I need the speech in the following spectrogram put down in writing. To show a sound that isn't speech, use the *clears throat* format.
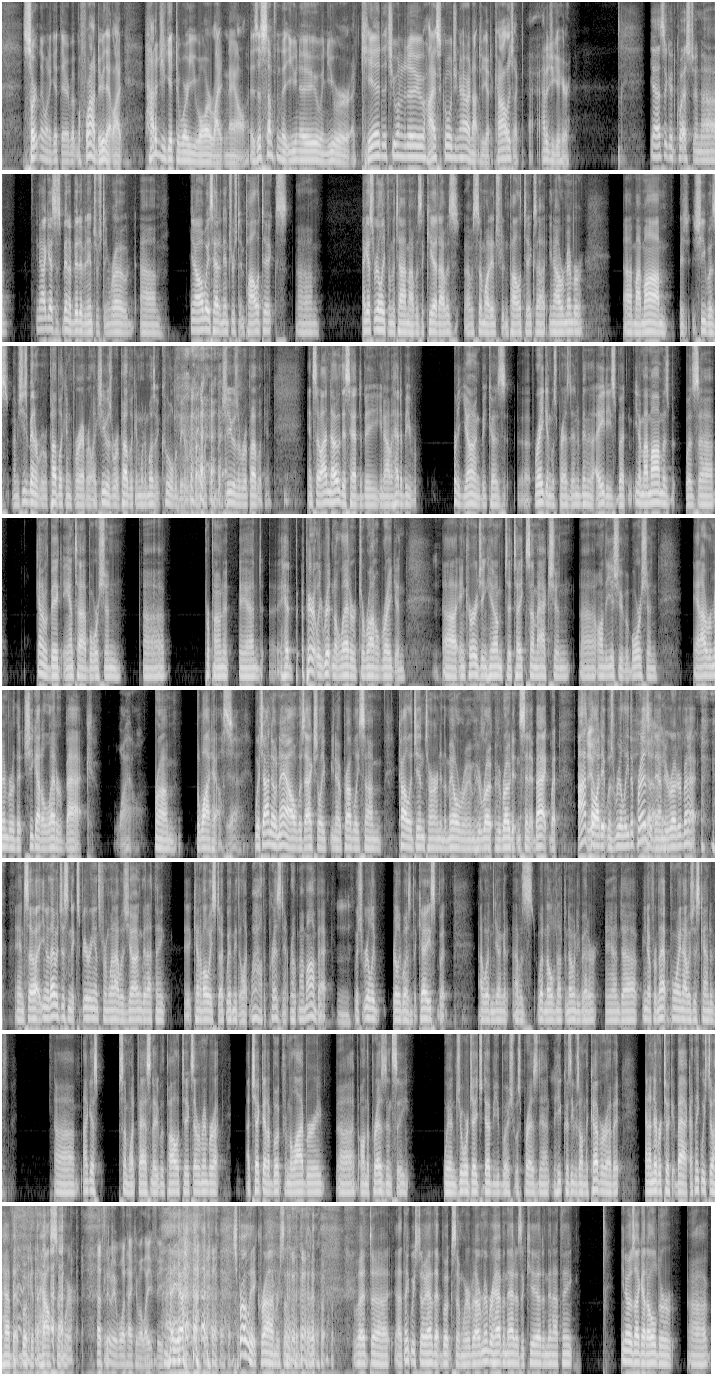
Certainly want to get there, but before I do that, like. How did you get to where you are right now? Is this something that you knew when you were a kid that you wanted to do, high school, junior high, or not until you got to college? Like, how did you get here? Yeah, that's a good question. Uh, you know, I guess it's been a bit of an interesting road. Um, you know, I always had an interest in politics. Um, I guess really from the time I was a kid, I was I was somewhat interested in politics. I, you know, I remember uh, my mom. She was, I mean, she's been a Republican forever. Like she was a Republican when it wasn't cool to be a Republican, but she was a Republican. And so I know this had to be, you know, I had to be pretty young because uh, Reagan was president, had been in the 80s. But, you know, my mom was, was uh, kind of a big anti-abortion uh, proponent and uh, had apparently written a letter to Ronald Reagan uh, encouraging him to take some action uh, on the issue of abortion. And I remember that she got a letter back Wow. from the White House, Yeah. which I know now was actually, you know, probably some college intern in the mailroom who wrote who wrote it and sent it back. But I Still. thought it was really the president Yeah. who wrote her back. And so, you know, that was just an experience from when I was young that I think it kind of always stuck with me. They're like, wow, the president wrote my mom back, Mm. which really, really wasn't the case. But I wasn't young. I was wasn't old enough to know any better. And uh, you know, from that point, I was just kind of, uh, I guess, somewhat fascinated with politics. I remember I, I checked out a book from the library uh, on the presidency when George H. W. Bush was president, because he, was on the cover of it, and I never took it back. I think we still have that book at the house somewhere. *laughs* That's going to be one heck of a late fee. *laughs* yeah, it's probably a crime or something. But, but uh, I think we still have that book somewhere. But I remember having that as a kid, and then I think, you know, as I got older, uh,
